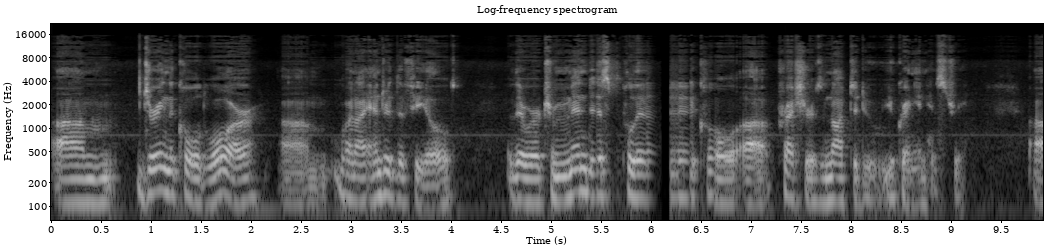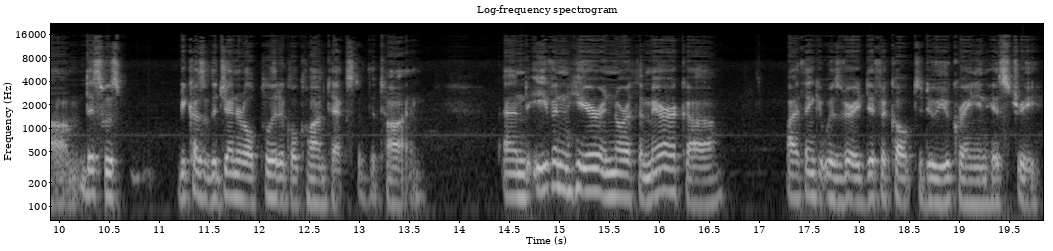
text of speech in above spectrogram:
Um, during the Cold War, um, when I entered the field, there were tremendous political uh, pressures not to do Ukrainian history. Um, this was because of the general political context of the time. And even here in North America, I think it was very difficult to do Ukrainian history.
